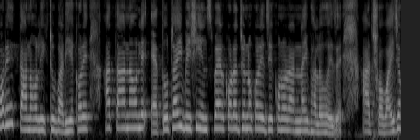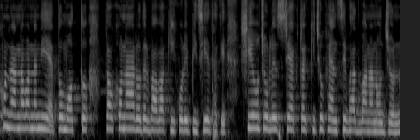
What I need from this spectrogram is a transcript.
করে, তা না হলে একটু বাড়িয়ে করে, আর তা না হলে এতটাই বেশি ইন্সপায়ার করার জন্য করে যে কোনো রান্নাই ভালো হয়ে যায়। আর সবাই যখন রান্নাবান্না নিয়ে এত মত্ত, তখন আর ওদের বাবা কি করে পিছিয়ে থাকে? সেও চলে এসছে একটা কিছু ফ্যান্সি ভাত বানানোর জন্য।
